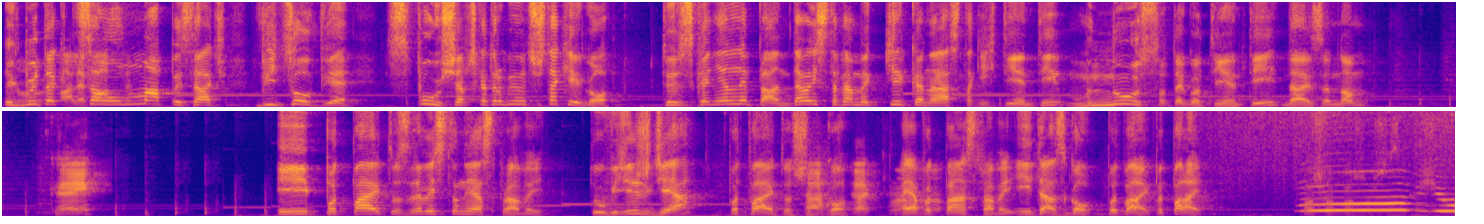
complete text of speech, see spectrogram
Jakby No, tak ale całą basen. mapę zać, widzowie, spójrz, na przykład robimy coś takiego. To jest genialny plan. Dawaj stawiamy kilka naraz takich TNT, mnóstwo tego TNT, daj ze mną. Okej. I podpalaj to z lewej strony, ja z prawej. Tu widzisz gdzie ja? Podpalaj to szybko. tak, no, A ja no. podpalam z prawej. I teraz go, podpalaj, podpalaj. Poszło, poszło. Wziu,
